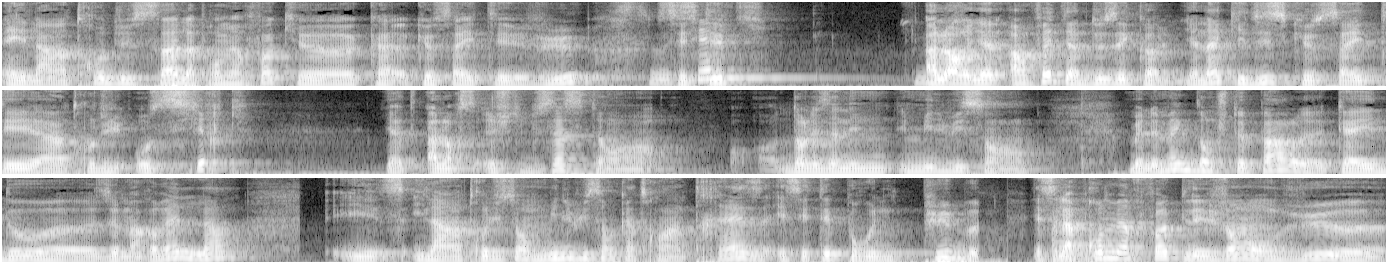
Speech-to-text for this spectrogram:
Et il a introduit ça la première fois que, que, ça a été vu. C'était-. Alors, il y a- en fait, il y a deux écoles. Il y en a qui disent que ça a été introduit au cirque. Il y a- alors, je te dis ça, c'était en- dans les années 1800. hein. Mais le mec dont je te parle, Kaido euh, The Marvel, là, il, il a introduit ça en 1893 et c'était pour une pub. Et c'est la Ah. première fois que les gens ont vu euh,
